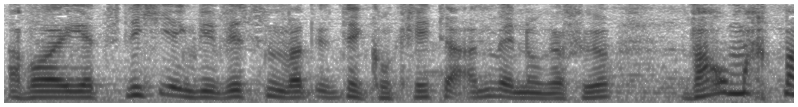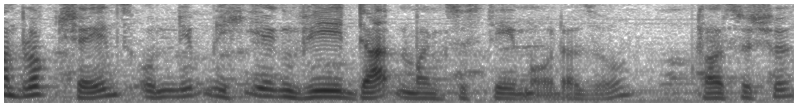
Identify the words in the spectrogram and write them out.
aber jetzt nicht irgendwie wissen, was ist denn konkrete Anwendung dafür. Warum macht man Blockchains und nimmt nicht irgendwie Datenbanksysteme oder so? Klassische?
